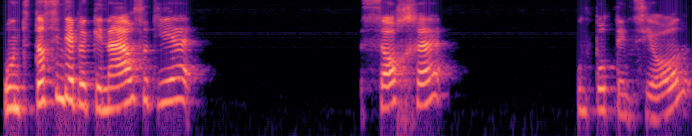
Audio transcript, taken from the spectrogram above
Und das sind eben genauso die Sachen und Potenzial,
